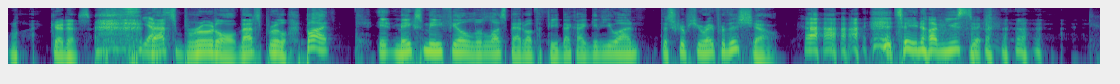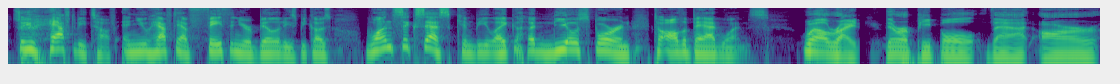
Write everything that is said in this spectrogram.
my goodness. Yes. That's brutal. That's brutal. But it makes me feel a little less bad about the feedback I give you on the scripts you write for this show. so you know I'm used to it. so you have to be tough and you have to have faith in your abilities because one success can be like a neosporin to all the bad ones. Well, right. There are people that are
